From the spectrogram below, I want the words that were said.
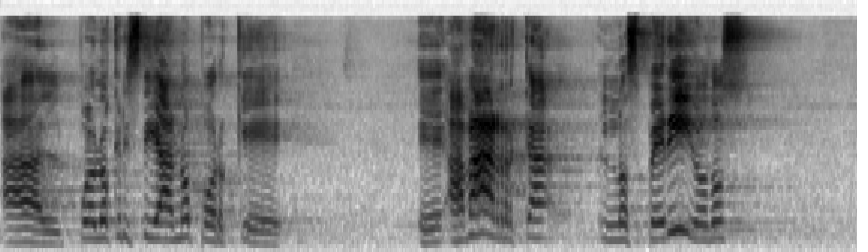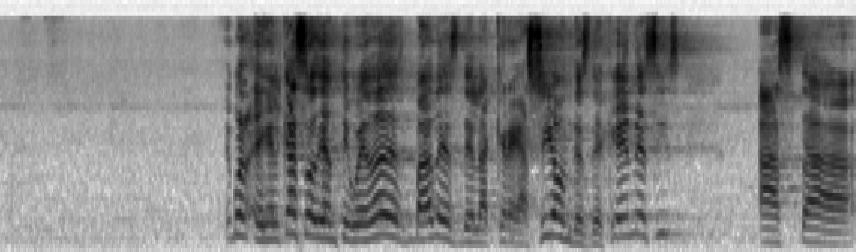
al pueblo cristiano porque eh, abarca los periodos bueno, en el caso de antigüedades va desde la creación, desde Génesis hasta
